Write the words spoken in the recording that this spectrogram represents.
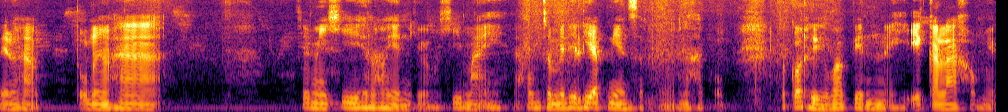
นี้นะครับตรงเนื้อผ้า จะมีขี้ให้เราเห็นอยู่ขี้ไหมแต่ผมจะไม่ได้เรียบเนียนเสมอนะครับผมแล้วก็ถือว่าเป็นเอกลักษณ์ของแม่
